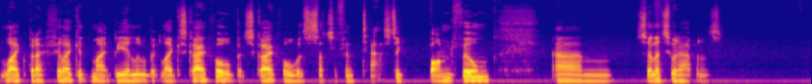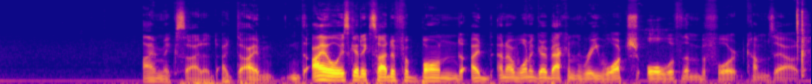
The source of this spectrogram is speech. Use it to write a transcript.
like, but I feel like it might be a little bit like Skyfall. But Skyfall was such a fantastic Bond film, um, so let's see what happens. I'm excited. I, I'm, I always get excited for Bond, I, and I want to go back and rewatch all of them before it comes out.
